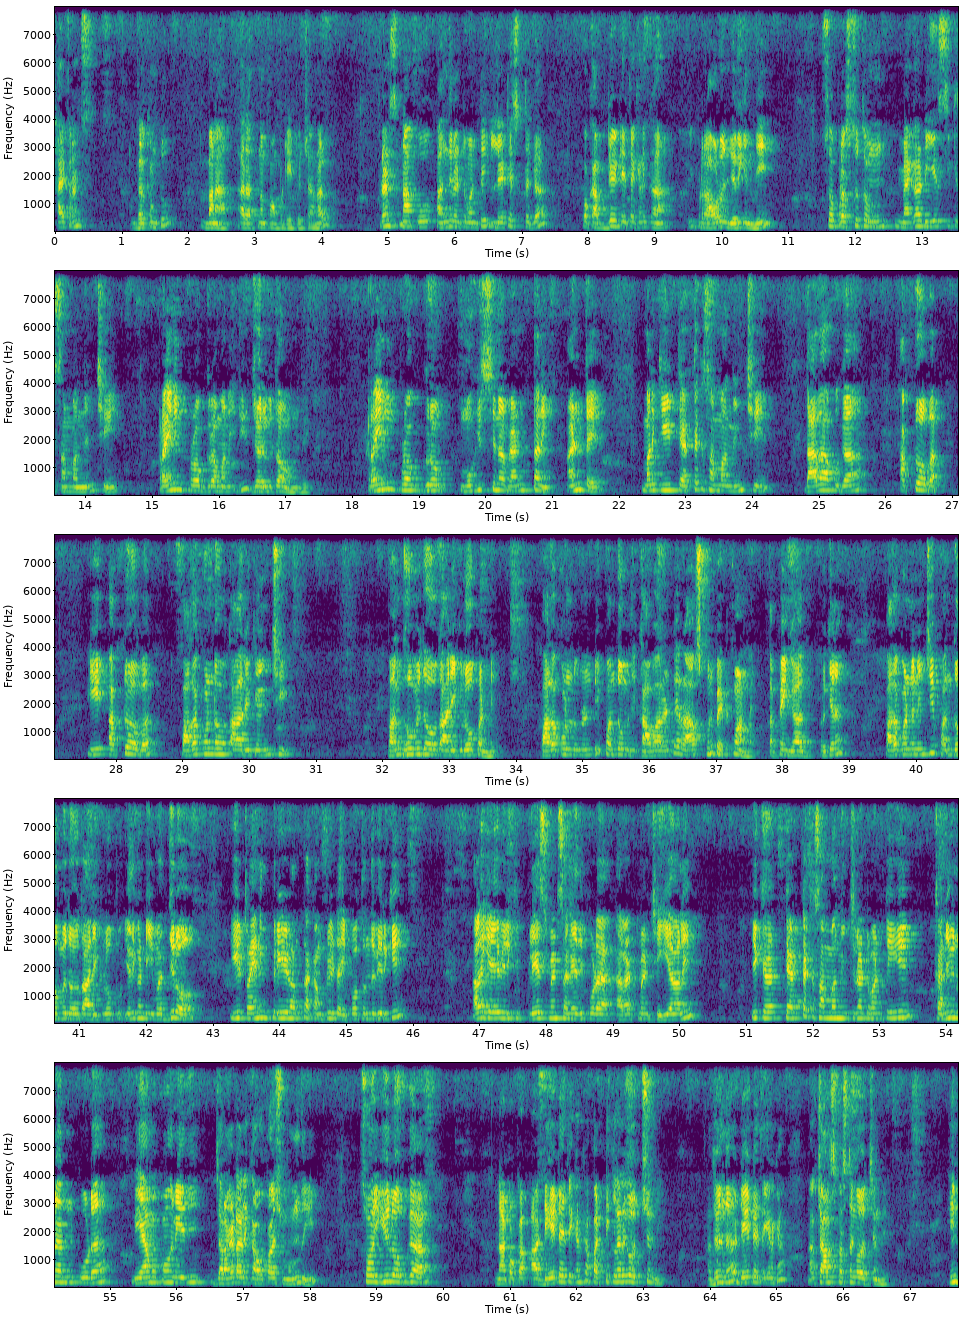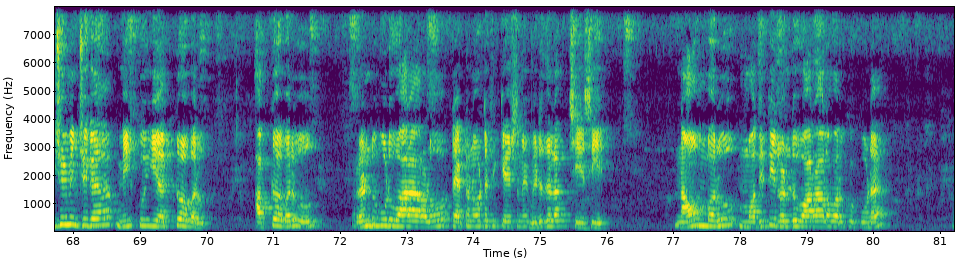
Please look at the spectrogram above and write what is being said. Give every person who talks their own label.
Speaker 1: Hi friends welcome to మన రత్నం competitive channel friends నాకు అందినటువంటి లేటెస్ట్గా ఒక అప్డేట్ అయితే కనుక ఇప్పుడు రావడం జరిగింది. సో ప్రస్తుతం మెగా డిఎస్సికి సంబంధించి ట్రైనింగ్ ప్రోగ్రామ్ అనేది జరుగుతూ ఉంది. ట్రైనింగ్ ప్రోగ్రామ్ ముగిసిన వెంటనే అంటే మనకి టెట్కి సంబంధించి దాదాపుగా అక్టోబర్ ఈ అక్టోబర్ పదకొండవ తారీఖు నుంచి పంతొమ్మిదవ తారీఖు లోపండి. పదకొండు నుండి పంతొమ్మిది కావాలంటే రాసుకుని పెట్టుకోండి. తప్పేం కాదు. ఓకేనా? పదకొండు నుంచి పంతొమ్మిదవ తారీఖు లోపు. ఎందుకంటే ఈ మధ్యలో ఈ ట్రైనింగ్ పీరియడ్ అంతా కంప్లీట్ అయిపోతుంది వీరికి. అలాగే వీరికి ప్లేస్మెంట్స్ అనేది కూడా అలాట్మెంట్ చేయాలి ఇక టెట్కి సంబంధించినటువంటి కన్వీనర్ను కూడా నియామకం అనేది జరగడానికి అవకాశం ఉంది. సో ఈలోపుగా నాకు ఒక ఆ డేట్ అయితే కనుక పర్టికులర్గా వచ్చింది. అదేందా డేట్ అయితే కనుక నాకు చాలా స్పష్టంగా వచ్చింది. ఇంచుమించుగా మీకు ఈ అక్టోబరు అక్టోబరు రెండు మూడు వారాలలో టెట్ నోటిఫికేషన్ విడుదల చేసి నవంబరు మొదటి రెండు వారాల వరకు కూడా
